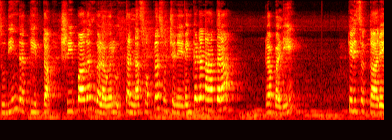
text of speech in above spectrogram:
ಸುಧೀಂದ್ರ ತೀರ್ಥ ಶ್ರೀಪಾದಂಗಳವರು ತನ್ನ ಸ್ವಪ್ನ ಸೂಚನೆ ವೆಂಕಟನಾಥರ ಬಳಿ ತಿಳಿಸುತ್ತಾರೆ.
